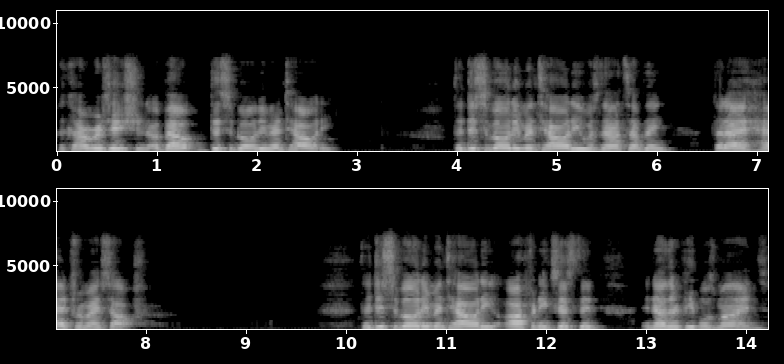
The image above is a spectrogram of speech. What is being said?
the conversation about disability mentality. The disability mentality was not something that I had for myself. The disability mentality often existed in other people's minds.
